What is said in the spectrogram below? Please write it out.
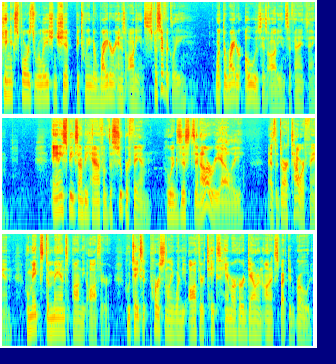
King explores the relationship between the writer and his audience, specifically, what the writer owes his audience, if anything. Annie speaks on behalf of the superfan, who exists in our reality as the Dark Tower fan, who makes demands upon the author, who takes it personally when the author takes him or her down an unexpected road.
